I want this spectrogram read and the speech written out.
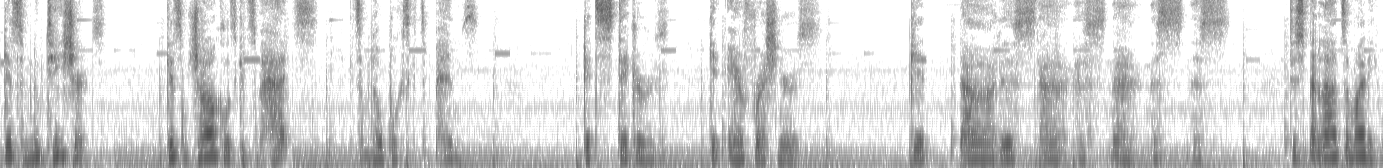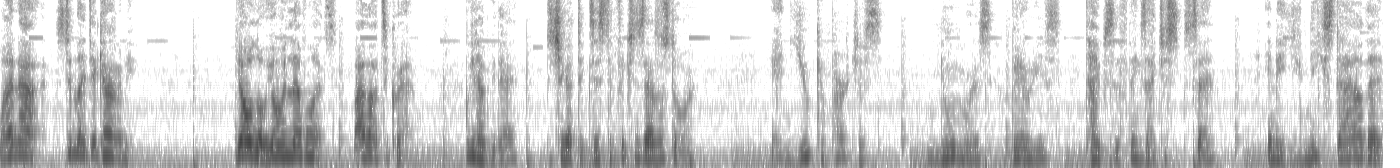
Get some new t shirts. Get some chocolates. Get some hats. Get some notebooks. Get some pens. Get stickers. Get air fresheners. Get ah, this, that, this, that, this, this. Just spend lots of money. Why not? Stimulate the economy. YOLO, you only live once. Buy lots of crap. We can help you with that. Just check out the Existing Fiction Zazzle store, and you can purchase numerous, various types of things I just said in a unique style that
